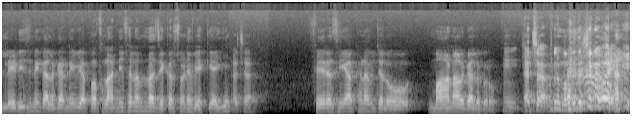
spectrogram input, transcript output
ਲੇਡੀਜ਼ ਨੇ ਗੱਲ ਕਰਨੀ ਵੀ ਆਪਾਂ ਫਲਾਨੀ ਫਿਲਮ ਦਾ ਜ਼ਿਕਰ ਸੁਣੇ ਵੇਖ ਕੇ ਆਈਏ। ਅੱਛਾ। ਫਿਰ ਅਸੀਂ ਆਖਣਾ ਵੀ ਚਲੋ ਮਾਂ ਨਾਲ ਗੱਲ ਕਰੋ। ਹੂੰ ਅੱਛਾ ਫਿਰ ਮੰਮੀ ਤੋਂ ਸ਼ੁਰੂ ਹੋਏਗੀ।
